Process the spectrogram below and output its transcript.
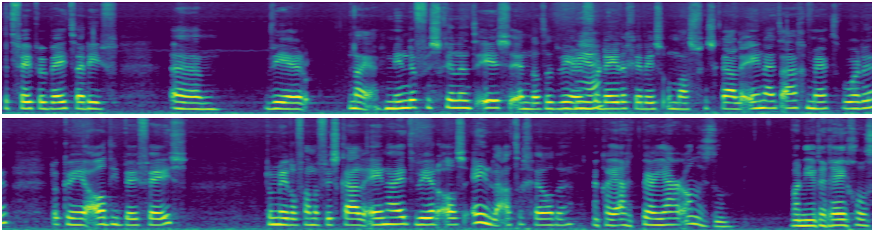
het VPB-tarief um, weer nou ja, minder verschillend is en dat het weer Ja. voordeliger is om als fiscale eenheid aangemerkt te worden, dan kun je al die BV's door middel van de fiscale eenheid weer als één laten gelden. Dan kan je eigenlijk per jaar anders doen. Wanneer de regels.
